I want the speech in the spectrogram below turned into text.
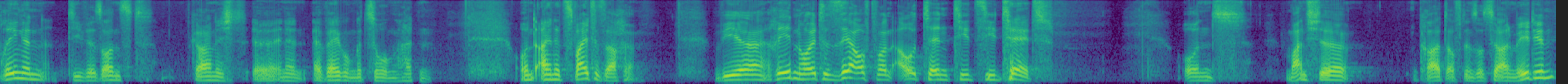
bringen, die wir sonst gar nicht äh, in Erwägung gezogen hatten. Und eine zweite Sache. Wir reden heute sehr oft von Authentizität. Und manche, gerade auf den sozialen Medien,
